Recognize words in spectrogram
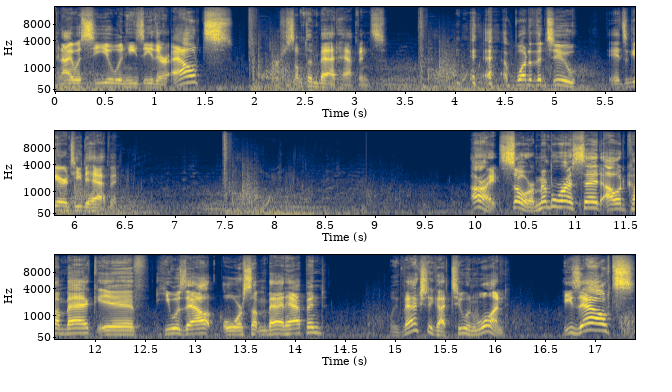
and I will see you when he's either out something bad happens. One of the two. It's guaranteed to happen. Alright, so remember where I said I would come back if he was out or something bad happened? We've actually got two and one. He's out!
